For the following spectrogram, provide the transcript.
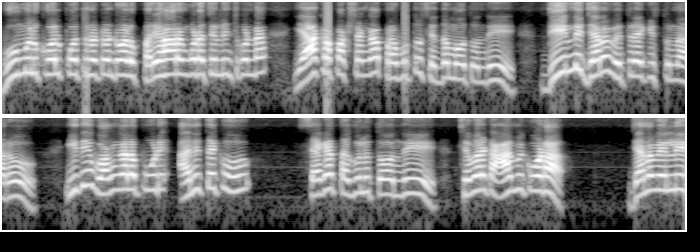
భూములు కోల్పోతున్నటువంటి వాళ్ళకు పరిహారం కూడా చెల్లించకుండా ఏకపక్షంగా ప్రభుత్వం సిద్ధమవుతుంది. దీన్ని జనం వ్యతిరేకిస్తున్నారు. ఇది వంగలపూడి అనితకు సెగ తగులుతోంది. చివరికి ఆమె కూడా జనం వెళ్ళి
